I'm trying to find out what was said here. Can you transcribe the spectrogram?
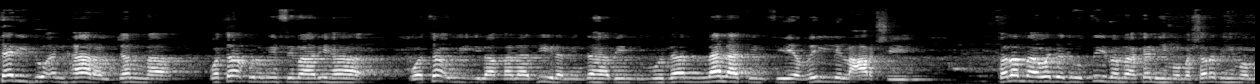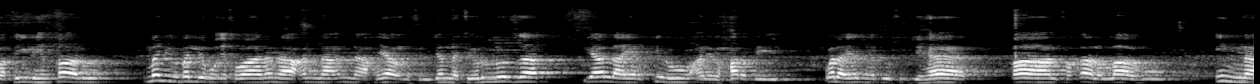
ترد أنهار الجنة وتأكل من ثمارها wa ta'wii ilaa qanaadiila min dahabin mudallalatin fii dilli alcarshi falamaa wajaduu tiiba maakalihim wa mashrabihim wa maqiilihim qaaluu man yuballigu ikhwaanana cana ana axyaa'un fi ljannati nurzaq yan laa yankinuu can ilxarbi walaa yajhaduu fi jihaad qaal faqaala allahu ina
